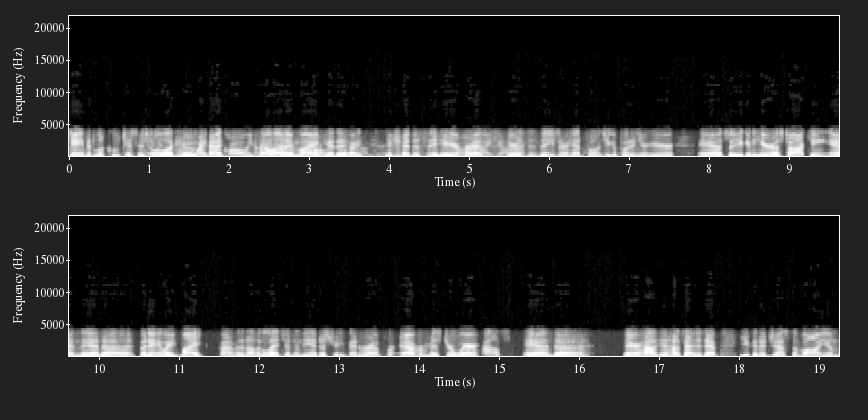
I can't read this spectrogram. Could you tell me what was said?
David, look who just Here's came one. in Look who- Mike God, McAuley. from Come on in, Mike. McAuley. Good to, good to see you here, Oh, Fred. my Here's gosh. these are headphones you can put in your ear, and so you can hear us talking. And then, uh, but anyway, Mike, kind of another legend in the industry, been around forever, Mister Warehouse. And uh, there, how's how's that? Is that you can adjust the volume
